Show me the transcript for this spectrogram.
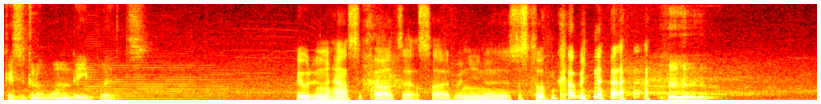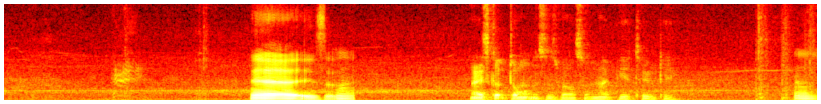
Guess he's gonna one D blitz. building a house of cards outside when you know there's a storm coming? yeah, it is, isn't it? Now he's got Dauntless as well, so it might be a two D. Mm.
